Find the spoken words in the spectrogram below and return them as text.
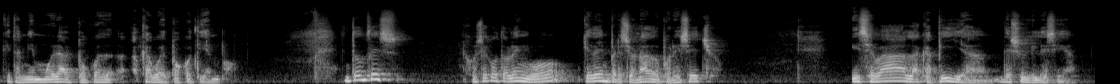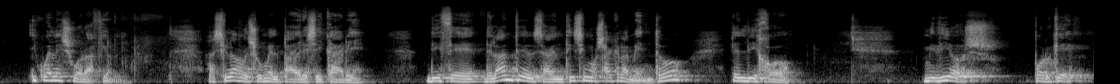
que también muera al, poco, cabo de poco tiempo. Entonces, José Cotolengo queda impresionado por ese hecho y se va a la capilla de su iglesia. ¿Y cuál es su oración? Así lo resume el padre Sicari Dice, delante del Santísimo Sacramento, él dijo, mi Dios, ¿por qué?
